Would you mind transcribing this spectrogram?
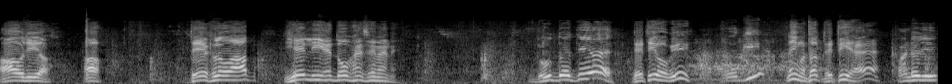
आओ जी आओ आओ। देख लो आप ये लिए दो भैंसे मैंने। दूध देती है? देती होगी? होगी? नहीं मतलब देती है। पांडे जी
